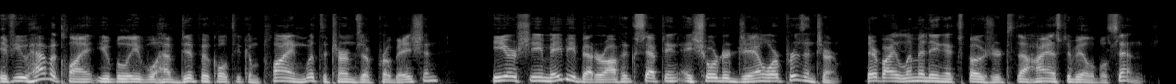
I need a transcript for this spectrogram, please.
if you have a client you believe will have difficulty complying with the terms of probation, he or she may be better off accepting a shorter jail or prison term, thereby limiting exposure to the highest available sentence.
